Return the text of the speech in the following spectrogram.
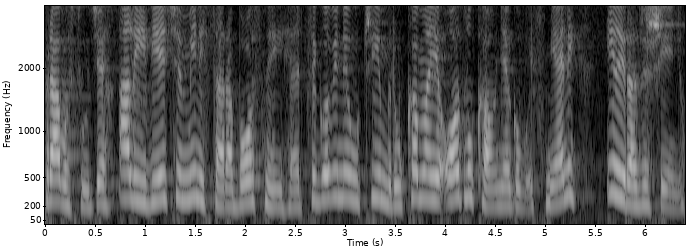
pravosuđe, ali i vijeće ministara Bosne i Hercegovine u čijim rukama je odluka o njegovoj smjeni ili razrešenju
